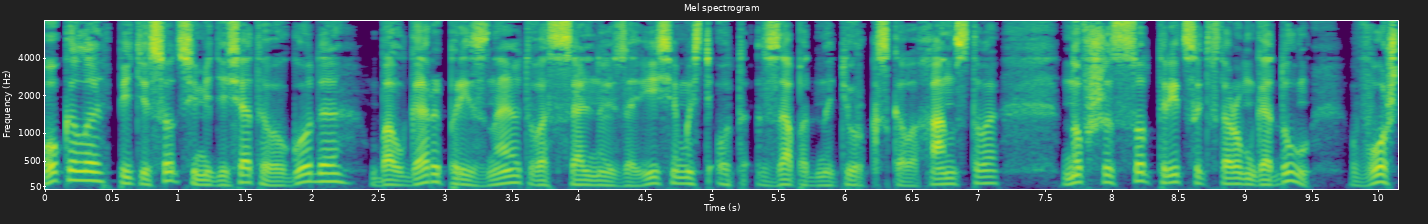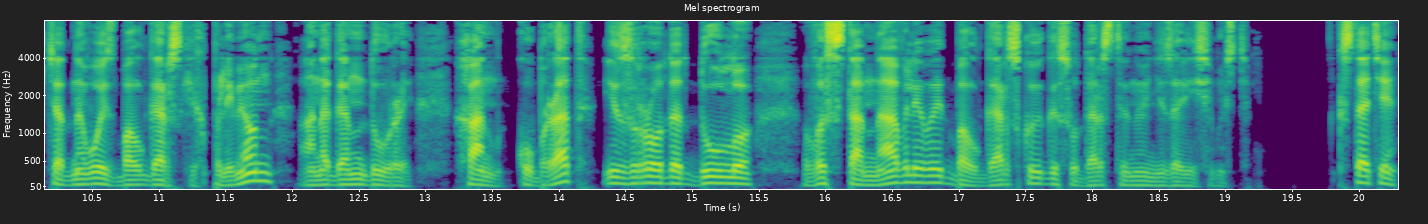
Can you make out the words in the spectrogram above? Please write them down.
Около 570 года болгары признают вассальную зависимость от западно-тюркского ханства, но в 632 году вождь одного из болгарских племен, Анагандуры, хан Кубрат из рода Дуло, восстанавливает болгарскую государственную независимость. Кстати,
